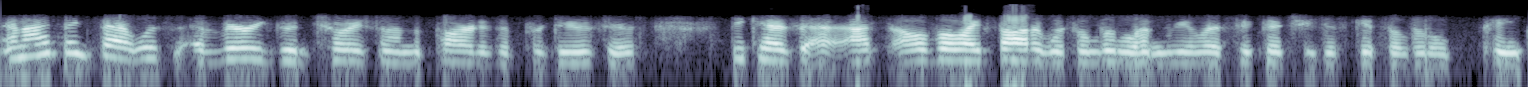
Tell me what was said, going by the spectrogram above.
And I think that was a very good choice on the part of the producers. Because uh, I, although I thought it was a little unrealistic that she just gets a little pink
